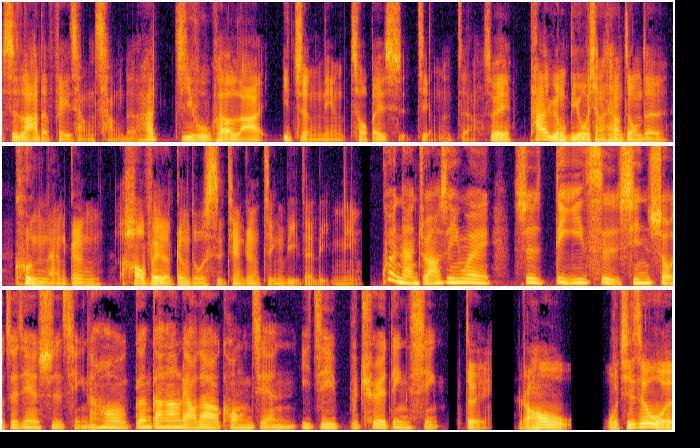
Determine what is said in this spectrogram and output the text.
是拉的非常长的，它几乎快要拉一整年筹备时间了。这样，所以它远比我想象中的困难跟耗费了更多时间跟精力在里面。困难主要是因为是第一次新手这件事情，然后跟刚刚聊到的空间以及不确定性。对，然后我其实我。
